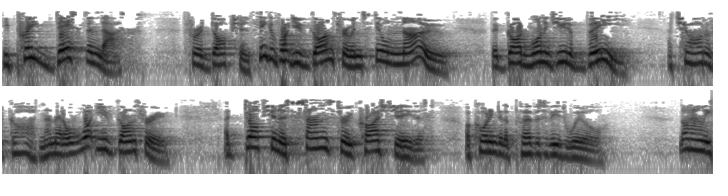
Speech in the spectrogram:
he predestined us for adoption. Think of what you've gone through and still know that God wanted you to be a child of God, no matter what you've gone through. Adoption as sons through Christ Jesus, according to the purpose of His will. Not only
